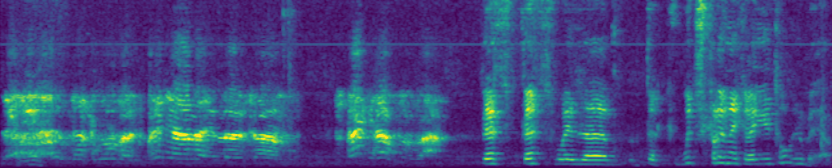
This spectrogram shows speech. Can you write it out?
That's where all those Pinyana and those, steakhouses are. That's that's where the, the which clinic are you talking about?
